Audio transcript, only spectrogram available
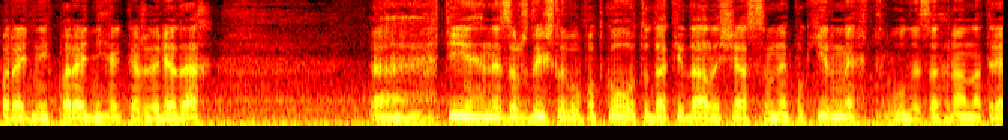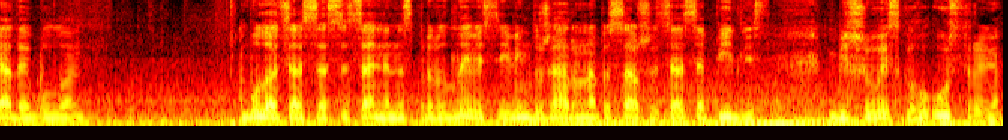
передніх, передніх, як кажуть, рядах. Е, Ті не завжди йшли випадково, туди кидали часом непокірних, були загранатряди, було, була ця вся соціальна несправедливість, і він дуже гарно написав, що ця вся підлість більшовицького устрою,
